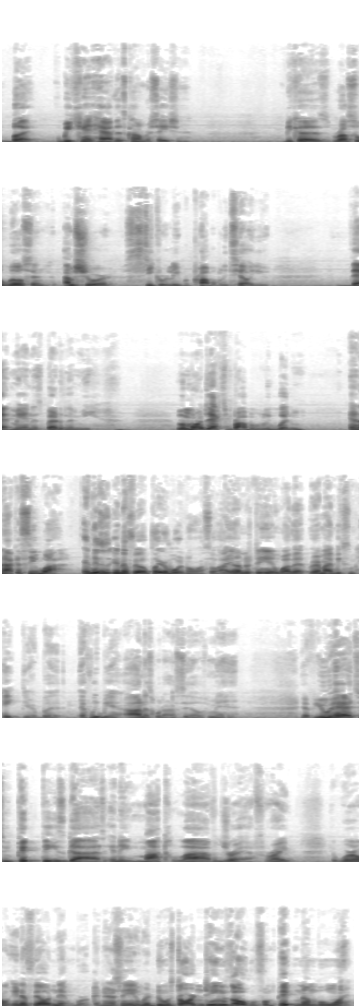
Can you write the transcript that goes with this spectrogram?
But we can't have this conversation because Russell Wilson, I'm sure, secretly would probably tell you that man is better than me. Lamar Jackson probably wouldn't, and I can see why and this is NFL player voting on, so I understand why that there might be some hate there. But if we being honest with ourselves, man, if you had to pick these guys in a mock live draft, right? If we're on NFL Network and they're saying we're doing starting teams over from pick number one,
